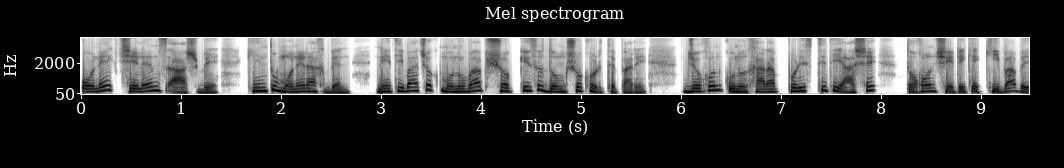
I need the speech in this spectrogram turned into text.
অনেক চ্যালেঞ্জ আসবে, কিন্তু মনে রাখবেন, নেতিবাচক মনোভাব সবকিছু ধ্বংস করতে পারে। যখন কোনো খারাপ পরিস্থিতি আসে, তখন সেটিকে কীভাবে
